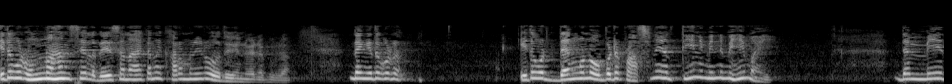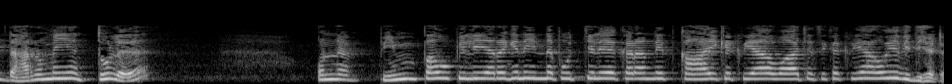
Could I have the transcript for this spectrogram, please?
එතකොට උන්වහන්සේලා දේශනා කරන කර්ම නිරෝධ වෙන වැඩපිළිවෙල. දැන් එතකොට එතකොට දැන් ඔන්න ඔබට ප්‍රශ්නයක් තියෙන්නේ මෙන්න මෙහෙමයි. දැන් මේ ධර්මය තුල ඔන්න පිම්පව් පිළි අරගෙන ඉන්න පුච්චලය කරන්නේත් කායික ක්‍රියා වාචසික ක්‍රියා ඔය විදිහට.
